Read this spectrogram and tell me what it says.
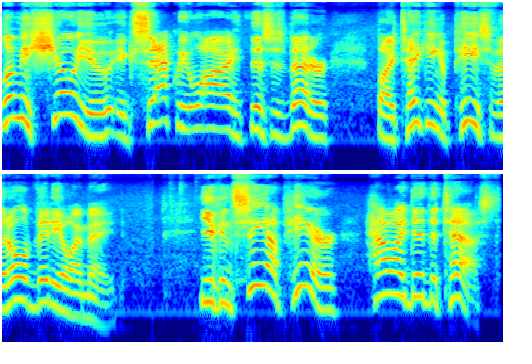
Let me show you exactly why this is better by taking a piece of an old video I made. You can see up here how I did the test.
